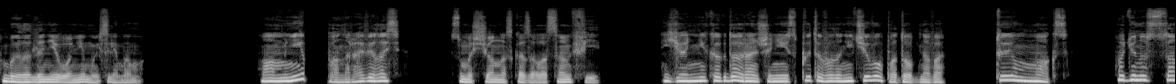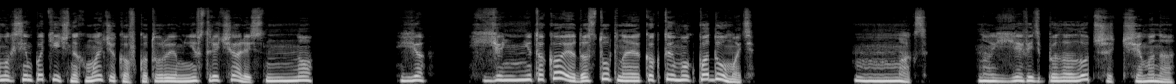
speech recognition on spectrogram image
было для него немыслимым. «А мне понравилось», – смущенно сказала Самфи. «Я никогда раньше не испытывала ничего подобного. Ты, Макс, один из самых симпатичных мальчиков, которые мне встречались, но... Я «Я не такая доступная, как ты мог подумать». «Макс, но я ведь была лучше, чем она.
